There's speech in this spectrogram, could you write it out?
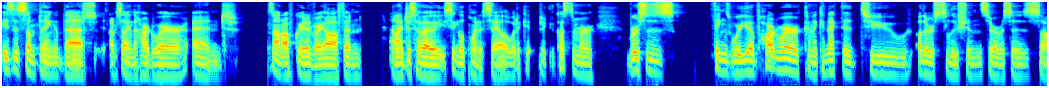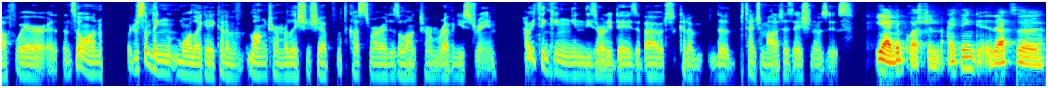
is this something that I'm selling the hardware and it's not upgraded very often and I just have a single point of sale with a particular customer versus things where you have hardware kind of connected to other solutions, services, software, and so on, or just something more like a kind of long term relationship with the customer. There's a long term revenue stream. How are you thinking in these early days about kind of the potential monetization of Zeus? Yeah, good question. I think that's a,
